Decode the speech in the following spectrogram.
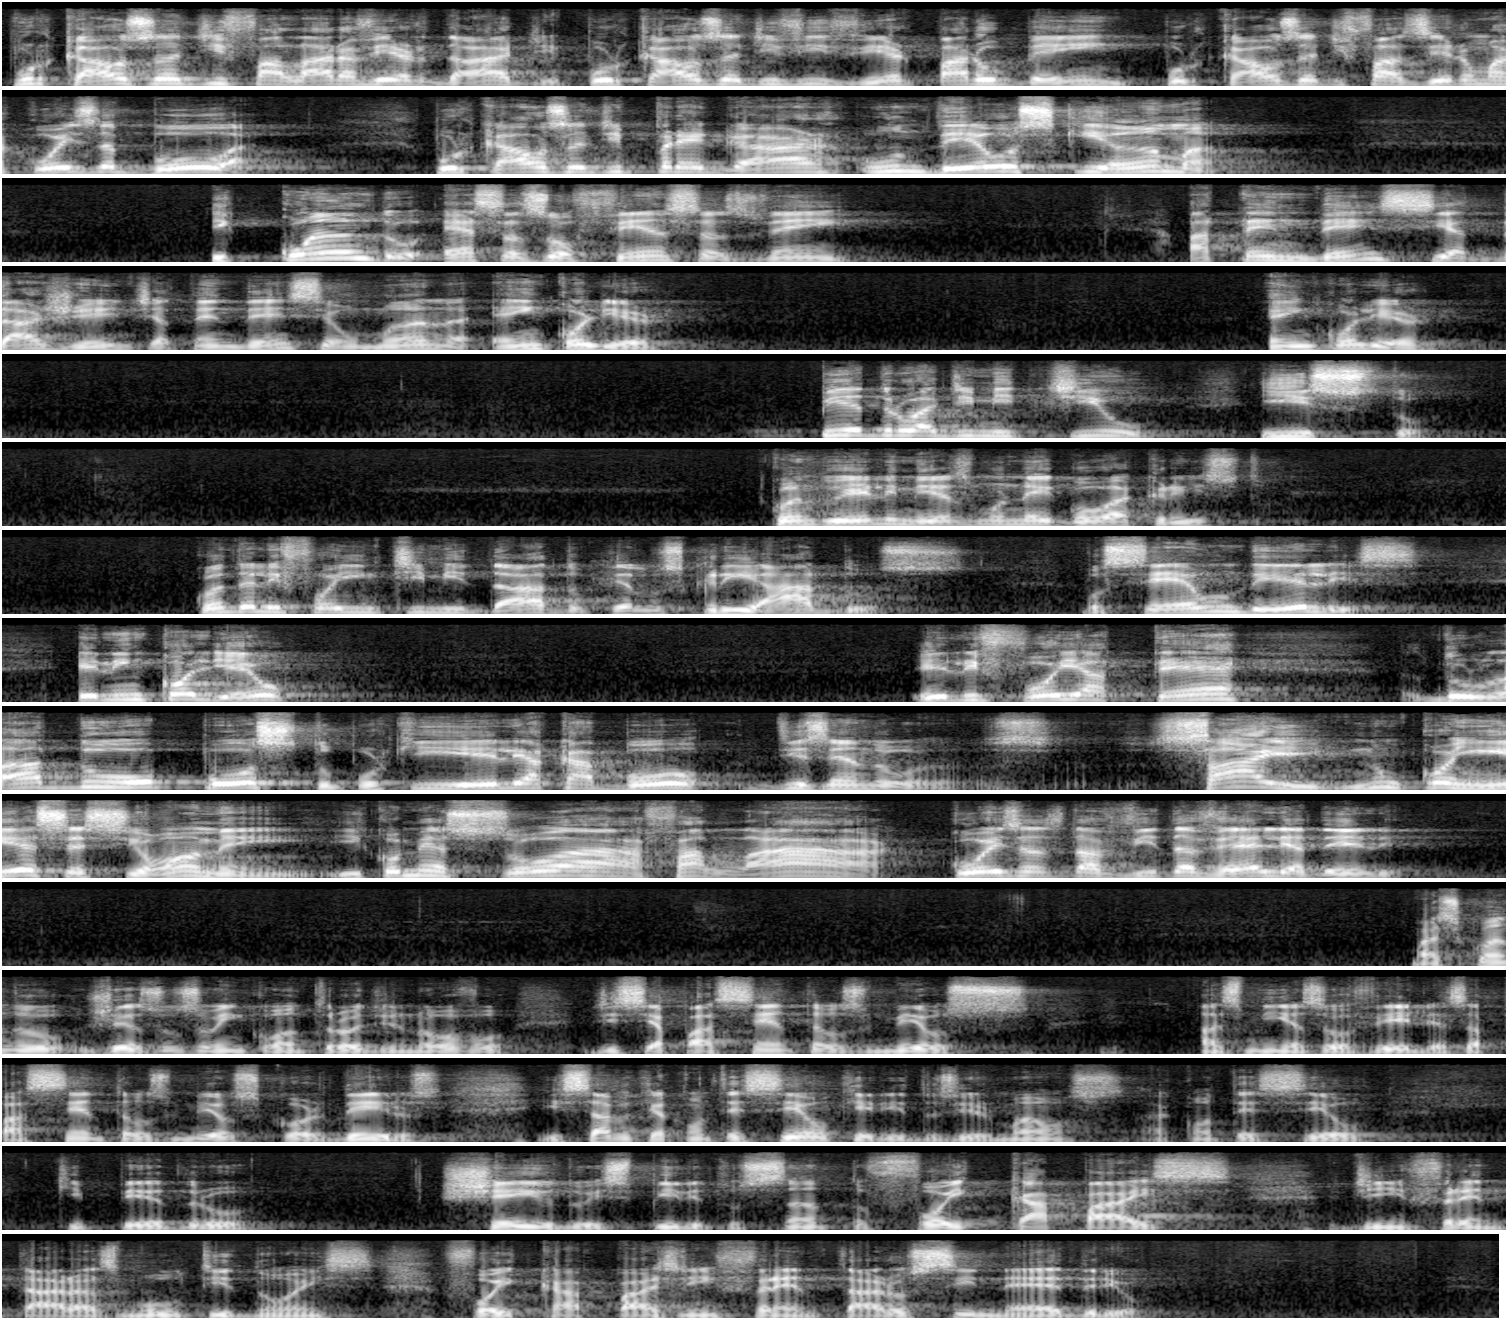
por causa de falar a verdade, por causa de viver para o bem, por causa de fazer uma coisa boa, por causa de pregar um Deus que ama. E quando essas ofensas vêm, a tendência da gente, a tendência humana é encolher. É encolher. Pedro admitiu isto quando ele mesmo negou a Cristo. Quando ele foi intimidado pelos criados, você é um deles, ele encolheu. Ele foi até do lado oposto, porque ele acabou dizendo: sai, não conheço esse homem, e começou a falar coisas da vida velha dele. Mas quando Jesus o encontrou de novo, disse: Apacenta os meus as minhas ovelhas, apacenta os meus cordeiros. E sabe o que aconteceu, queridos irmãos? Aconteceu que Pedro, cheio do Espírito Santo, foi capaz de enfrentar as multidões, foi capaz de enfrentar o sinédrio,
